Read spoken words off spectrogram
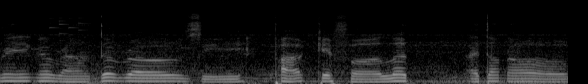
Ring around the rosy, pocket full of. I don't know.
